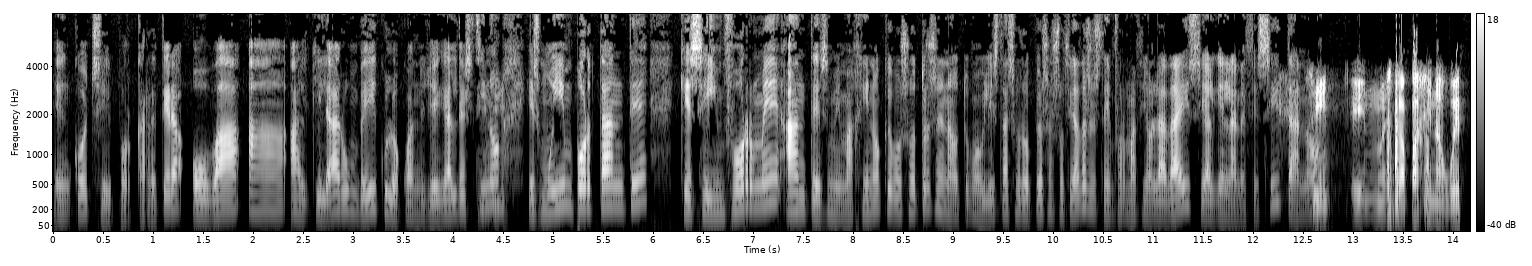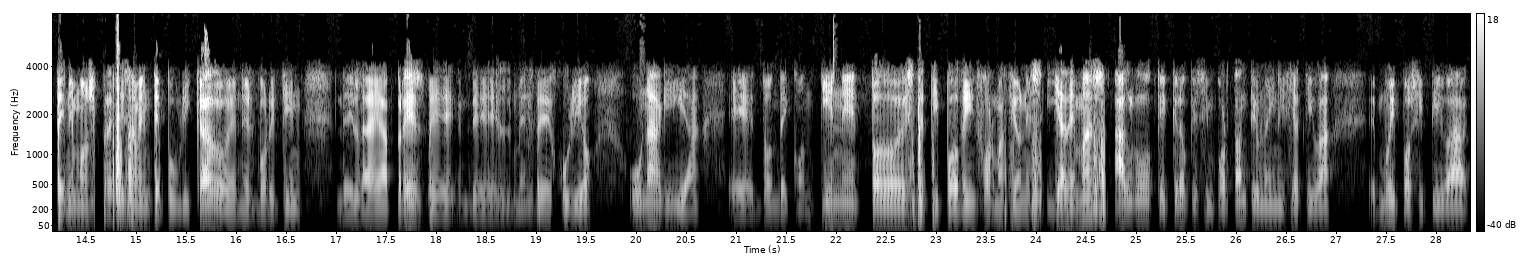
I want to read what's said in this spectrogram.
en coche y por carretera, o va a alquilar un vehículo cuando llegue al destino, es muy importante que se informe antes. Me imagino que vosotros en Automovilistas Europeos Asociados esta información la dais si alguien la necesita, ¿no? Sí, en nuestra página web tenemos precisamente publicado en el boletín de la EA Press del mes de julio una guía eh, donde contiene todo este tipo de informaciones y además algo que creo que es importante, una iniciativa eh, muy positiva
